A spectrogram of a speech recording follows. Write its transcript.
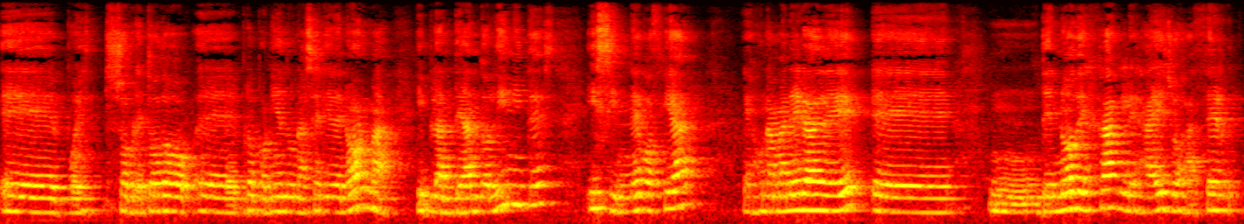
eh, pues sobre todo eh, proponiendo una serie de normas y planteando límites y sin negociar, es una manera de, eh, de no dejarles a ellos hacer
